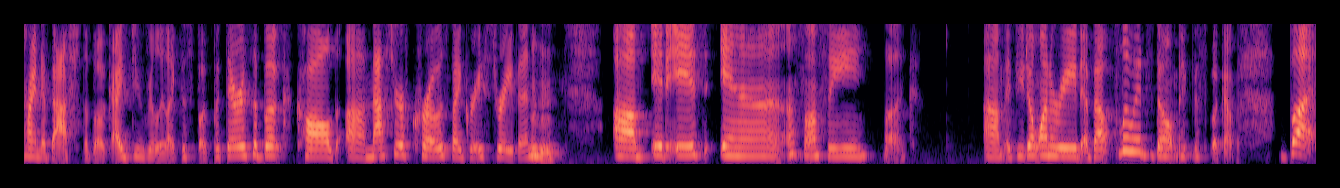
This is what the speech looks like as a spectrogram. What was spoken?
trying to bash the book. I do really like this book, but there is a book called uh, Master of Crows by Grace Draven. Mm-hmm. Um, it is in a saucy book. Um, if you don't want to read about fluids, don't pick this book up. But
